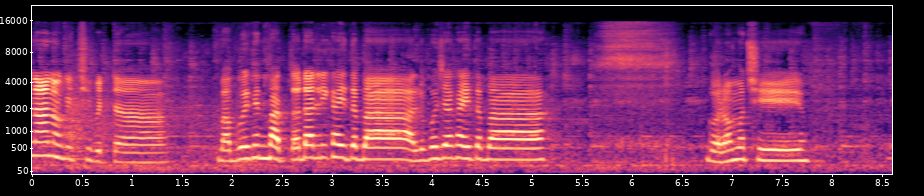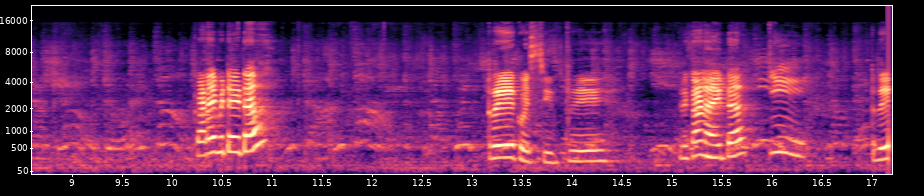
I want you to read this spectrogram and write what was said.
না নগেছি বেটা বাবু এখানে ভাত ডালি খাই খাইদেবা আলু ভজা খাই খাইদেবা গরম অছি কানাই বেটা এটা ট্রে কইছি ট্রে ট্রে কাণা এটা ট্রে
